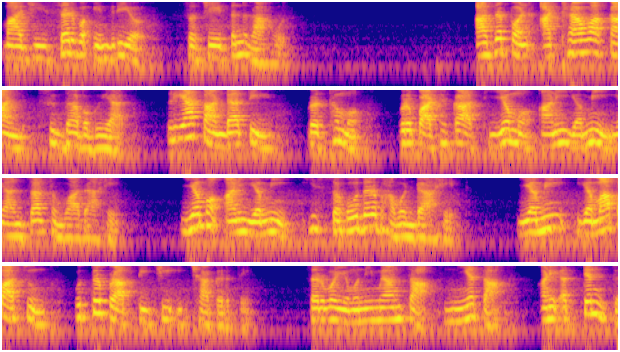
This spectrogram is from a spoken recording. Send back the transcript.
माझी सर्व इंद्रिय सचेतन राहोत. आज आपण अठरावा कांड सुद्धा बघूयात. तर या कांडातील प्रथम प्रपाठकात यम आणि यमी यांचा संवाद आहे. यम आणि यमी ही सहोदर भावंड आहेत. यमी यमापासून पुत्रप्राप्तीची इच्छा करते. सर्व यमनिम्यांचा नियता आणि अत्यंत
